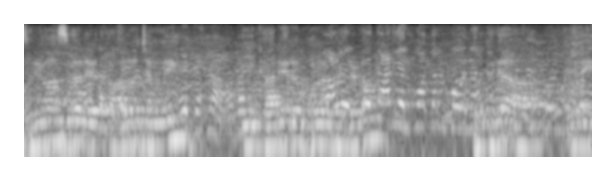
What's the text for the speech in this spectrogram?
శ్రీనివాస్ గారి యొక్క ఆలోచనని ఈ కార్యరూపంలో పెట్టడం కొద్దిగా ఇది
